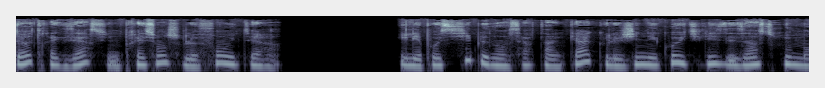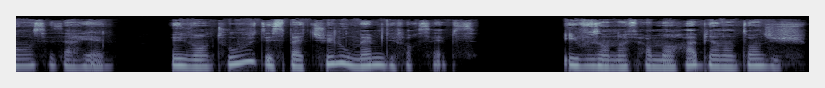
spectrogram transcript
d'autres exercent une pression sur le fond utérin. Il est possible dans certains cas que le gynéco utilise des instruments césariennes, une ventouse, des spatules ou même des forceps. Il vous en informera bien entendu.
